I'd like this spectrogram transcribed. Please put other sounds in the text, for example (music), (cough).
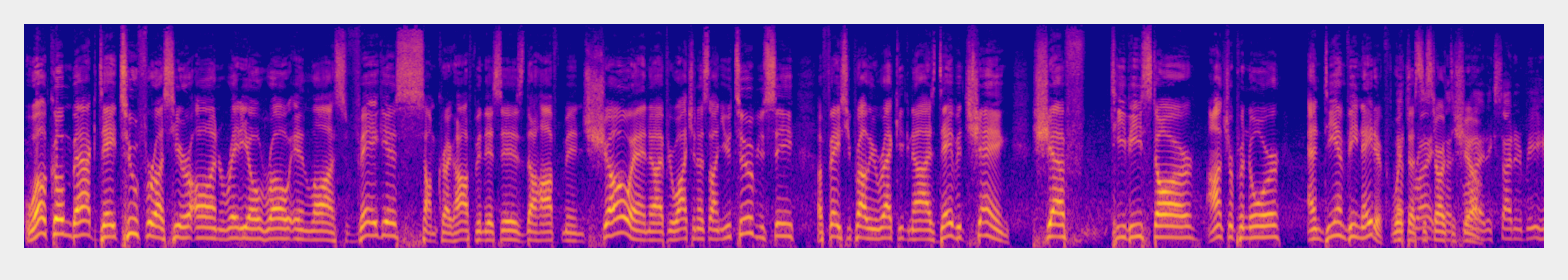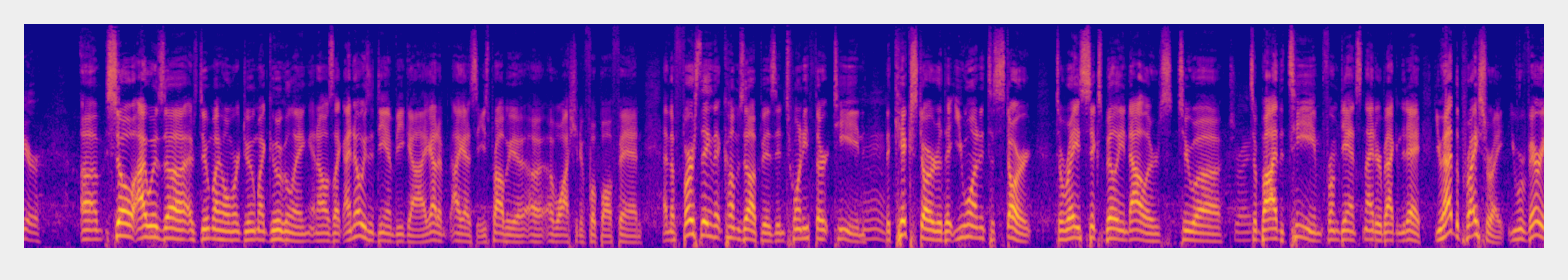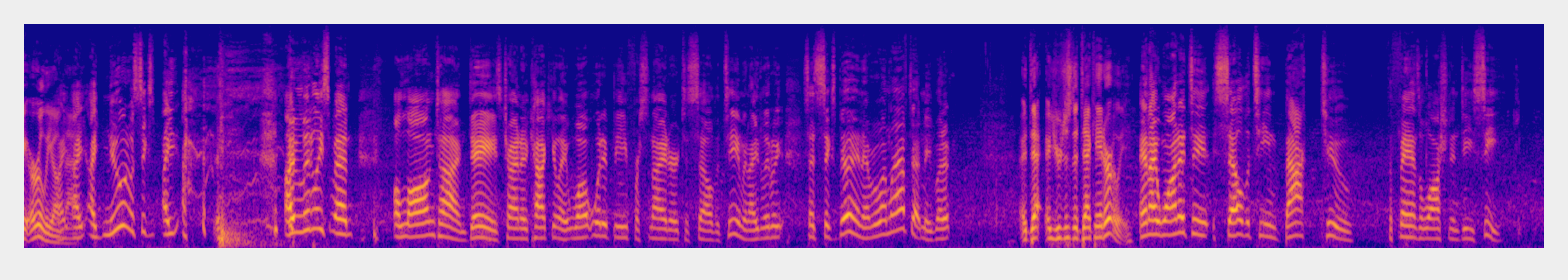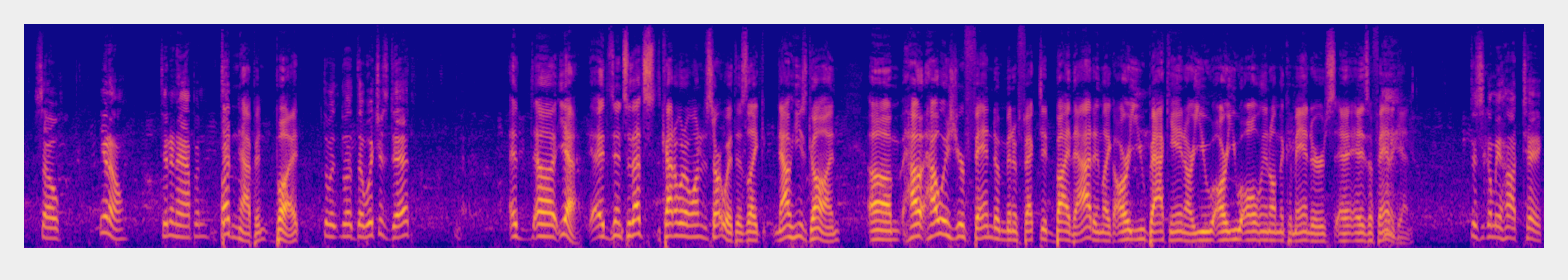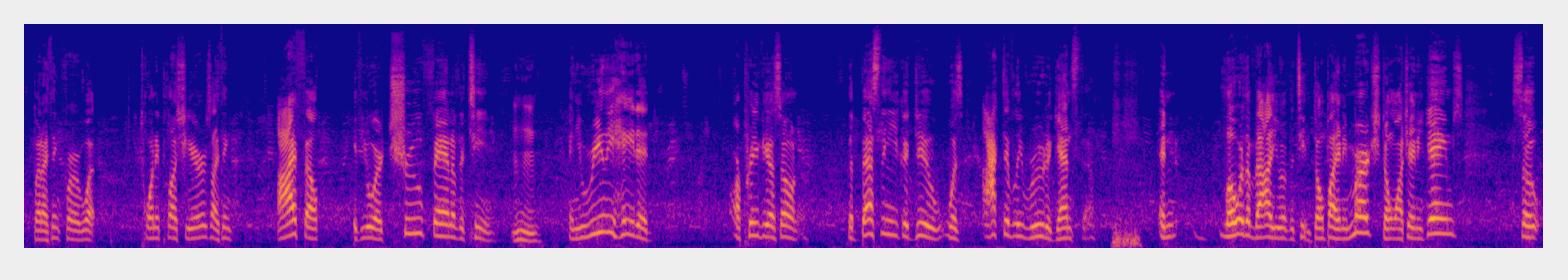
Welcome back. Day two for us here on Radio Row in Las Vegas. I'm Craig Hoffman. This is The Hoffman Show. And uh, if you're watching us on YouTube, you see a face you probably recognize David Chang, chef, TV star, entrepreneur, and DMV native with That's us right, to start that's the show. Right. Excited to be here. Um, so I was uh, I was doing my homework, doing my googling, and I was like, I know he's a DMV guy. I gotta I gotta see. He's probably a, a- Washington football fan. And the first thing that comes up is in 2013, Mm. the Kickstarter that you wanted to start to raise six billion dollars to uh, right. to buy the team from Dan Snyder back in the day. You had the price right. You were very early on that. I, I, I knew it was six. I, (laughs) I literally spent a long time, days, trying to calculate what would it be for Snyder to sell the team, and I literally said six billion. Everyone laughed at me, but it, de- you're just a decade early. and I wanted to sell the team back to the fans of Washington D.C. So, you know, didn't happen. Didn't happen, but the, the, the witch is dead. Uh, yeah, and so that's kind of what I wanted to start with. Is like now he's gone. Um, how how has your fandom been affected by that? And like, are you back in? Are you are you all in on the Commanders as a fan again? this is going to be a hot take, but I think for what, 20 plus years, I think I felt if you were a true fan of the team and you really hated our previous owner, the best thing you could do was actively root against them and lower the value of the team. Don't buy any merch, don't watch any games. So,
